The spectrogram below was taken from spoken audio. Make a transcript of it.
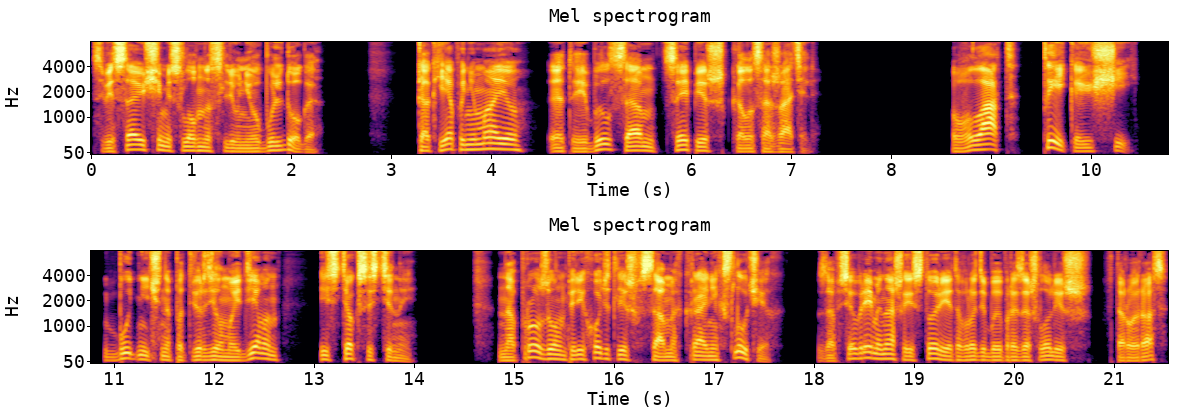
свисающими словно слюни у бульдога. Как я понимаю, это и был сам Цепиш-колосажатель. «Влад, тыкающий!» — буднично подтвердил мой демон и стек со стены. На прозу он переходит лишь в самых крайних случаях. За все время нашей истории это вроде бы произошло лишь второй раз.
